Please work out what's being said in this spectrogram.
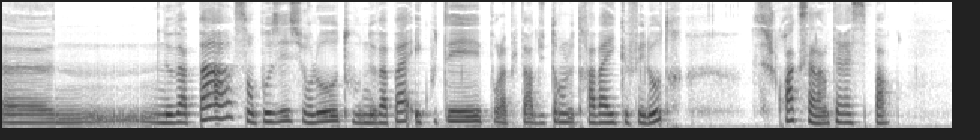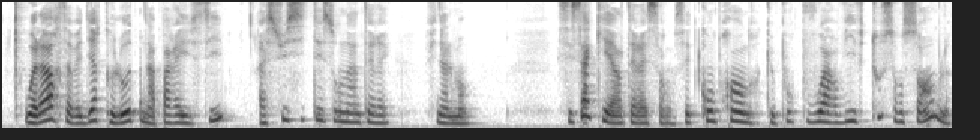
euh, ne va pas s'en poser sur l'autre ou ne va pas écouter pour la plupart du temps le travail que fait l'autre je crois que ça l'intéresse pas. Ou alors, ça veut dire que l'autre n'a pas réussi à susciter son intérêt, finalement. C'est ça qui est intéressant, c'est de comprendre que pour pouvoir vivre tous ensemble,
